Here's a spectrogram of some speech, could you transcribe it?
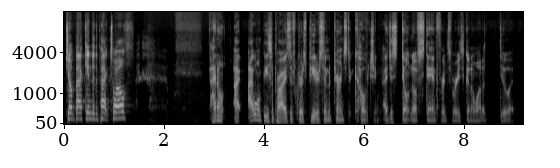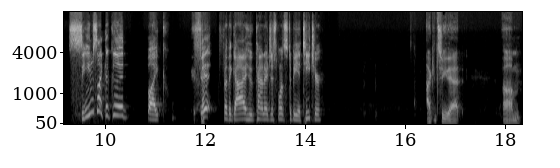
jump back into the Pac-12? I don't. I, I won't be surprised if Chris Petersen returns to coaching. I just don't know if Stanford's where he's going to want to do it. Seems like a good like fit for the guy who kind of just wants to be a teacher. I could see that. Um,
